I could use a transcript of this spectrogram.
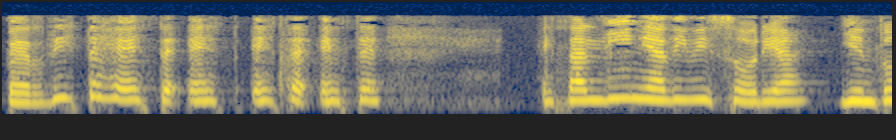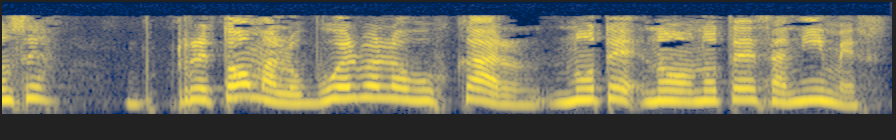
perdiste este este este, esta línea divisoria y entonces retómalo, vuélvalo a buscar, no te no no te desanimes,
